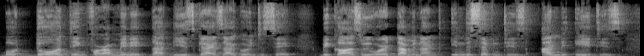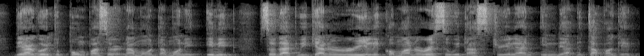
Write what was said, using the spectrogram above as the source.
But don't think for a minute that these guys are going to say, because we were dominant in the 70s and the 80s, they are going to pump a certain amount of money in it so that we can really come and wrestle with Australia and India at the top again.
